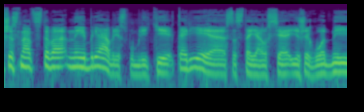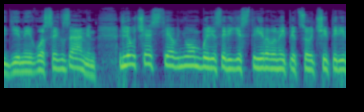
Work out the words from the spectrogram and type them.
16 ноября в Республике Корея состоялся ежегодный единый госэкзамен. Для участия в нем были зарегистрированы 504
